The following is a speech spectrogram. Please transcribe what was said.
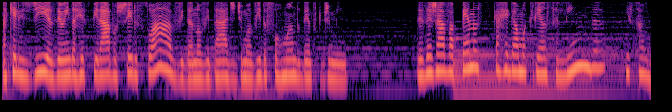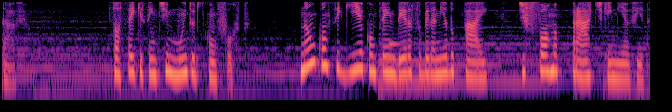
Naqueles dias eu ainda respirava o cheiro suave da novidade de uma vida formando dentro de mim. Desejava apenas carregar uma criança linda e saudável. Só sei que senti muito desconforto. Não conseguia compreender a soberania do Pai de forma prática em minha vida.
